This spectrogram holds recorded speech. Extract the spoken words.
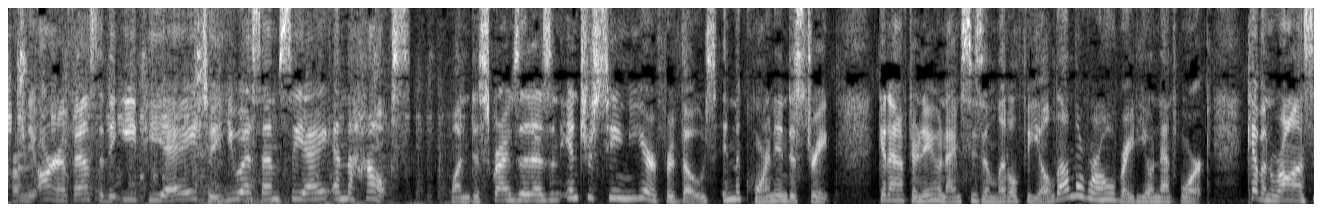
From the RFS and the EPA to USMCA and the House. One describes it as an interesting year for those in the corn industry. Good afternoon. I'm Susan Littlefield on the Rural Radio Network. Kevin Ross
